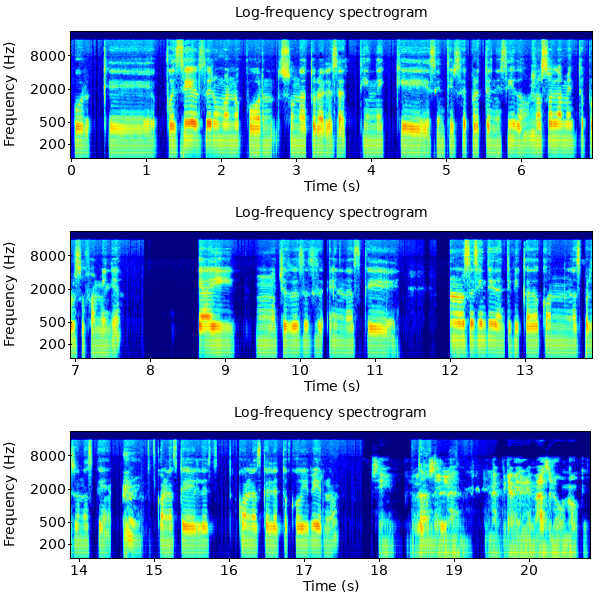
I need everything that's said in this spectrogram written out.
porque, pues sí, el ser humano por su naturaleza tiene que sentirse pertenecido, no solamente por su familia. Hay muchas veces en las que uno no se siente identificado con las personas que, con las que les, con las que le tocó vivir, ¿no? Sí, lo vemos en la, en la pirámide de Maslow, ¿no? Que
